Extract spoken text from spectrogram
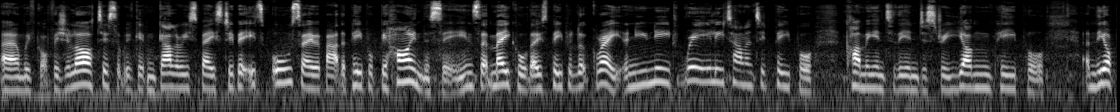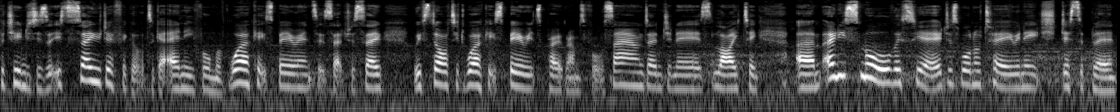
Um, we've got visual artists that we've given gallery space to, but it's also about the people behind the scenes that make all those people look great. And you need really talented people coming into the industry, young people. And the opportunities, it's so difficult to get any form of work experience, etc. So we've started work experience programs for sound engineers, lighting, um, only small this year, just one or two in each discipline.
